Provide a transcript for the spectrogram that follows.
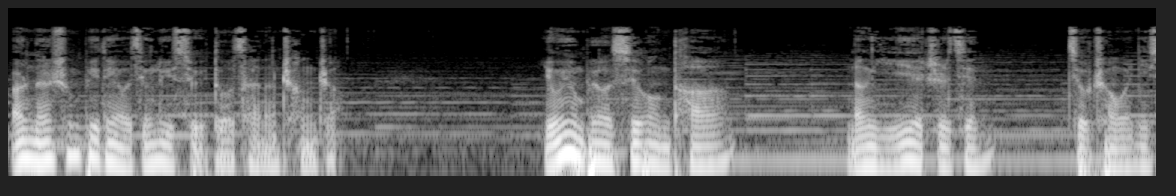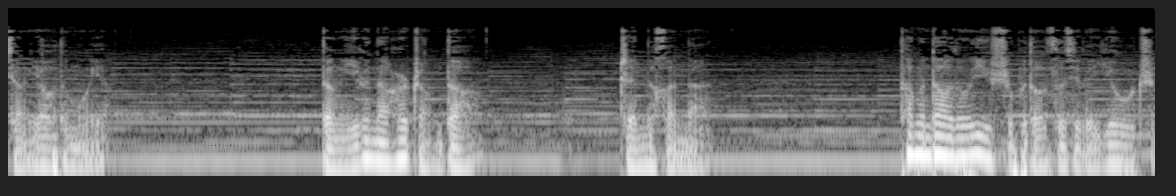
而男生必定要经历许多才能成长。永远不要希望他能一夜之间就成为你想要的模样。等一个男孩长大，真的很难。他们大都意识不到自己的幼稚，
